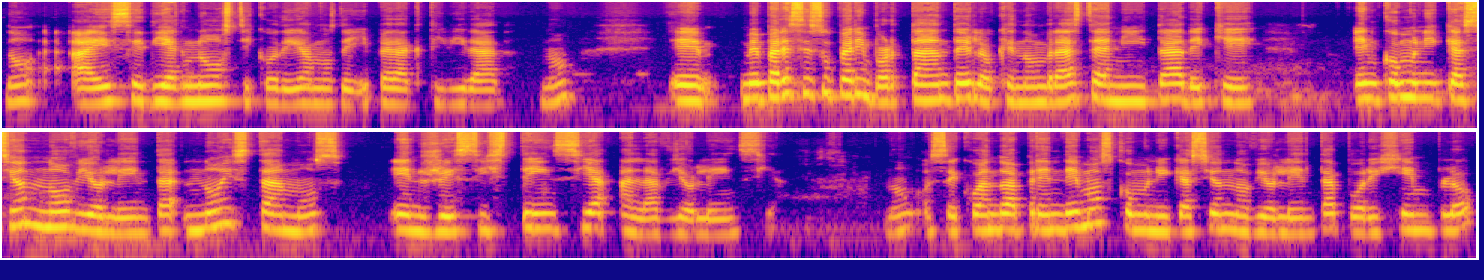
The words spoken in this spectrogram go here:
¿no? a ese diagnóstico, digamos, de hiperactividad. ¿no? Eh, me parece súper importante lo que nombraste, Anita, de que en comunicación no violenta no estamos en resistencia a la violencia, ¿no? O sea, cuando aprendemos comunicación no violenta, por ejemplo,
